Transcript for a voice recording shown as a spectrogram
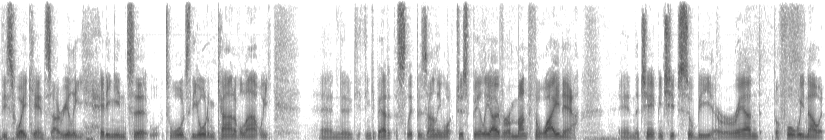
this weekend. So really heading into towards the autumn carnival, aren't we? And uh, if you think about it, the slip is only what just barely over a month away now, and the championships will be around before we know it.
